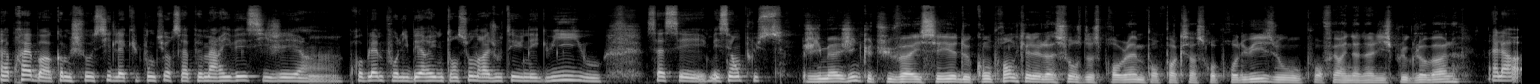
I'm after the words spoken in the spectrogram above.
Après, bah, comme je fais aussi de l'acupuncture, ça peut m'arriver si j'ai un problème pour libérer une tension de rajouter une aiguille ou ça c'est, mais c'est en plus. J'imagine que tu vas essayer de comprendre quelle est la source de ce problème pour pas que ça se reproduise ou pour faire une analyse plus globale. Alors,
